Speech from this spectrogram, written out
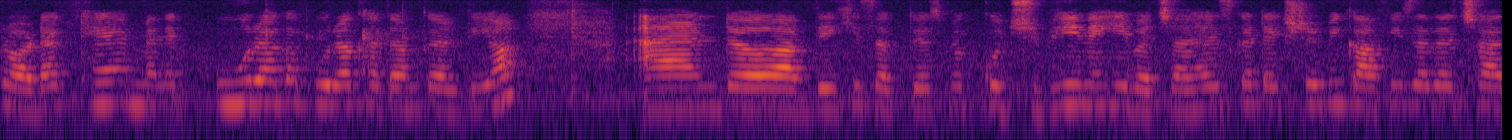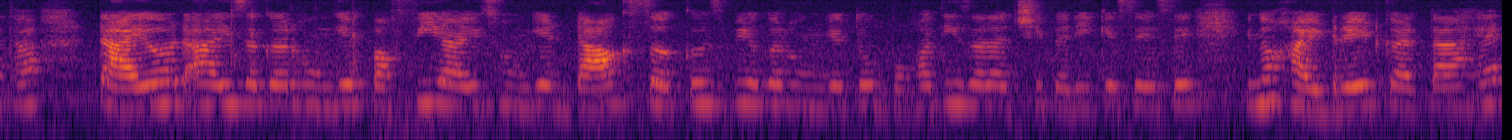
प्रोडक्ट है. मैंने पूरा का पूरा ख़त्म कर दिया. दिया। एंड uh, आप देख ही सकते हो इसमें कुछ भी नहीं बचा है। इसका टेक्सचर भी काफ़ी ज़्यादा अच्छा था। टायर्ड आइज़ अगर होंगे पफ़ी आइज़ होंगे डार्क सर्कल्स भी अगर होंगे तो बहुत ही ज़्यादा अच्छी तरीके से इसे यू नो हाइड्रेट करता है।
